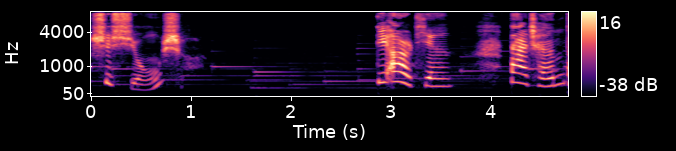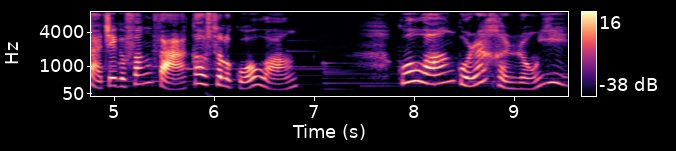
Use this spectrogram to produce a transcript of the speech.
是雄蛇。第二天，大臣把这个方法告诉了国王，国王果然很容易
